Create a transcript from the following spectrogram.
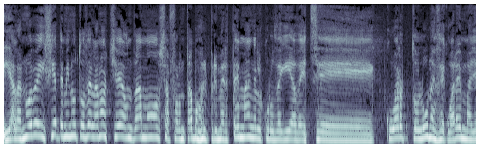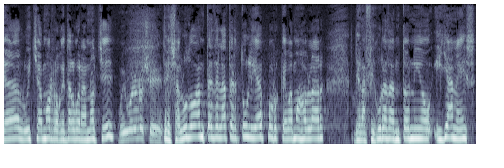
Y a las nueve y siete minutos de la noche andamos, afrontamos el primer tema en el cruz de guía de este cuarto lunes de cuaresma ya. Luis Chamorro, ¿qué tal? Buenas noches. Muy buenas noches. Te saludo antes de la tertulia porque vamos a hablar de la figura de Antonio Illanes,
